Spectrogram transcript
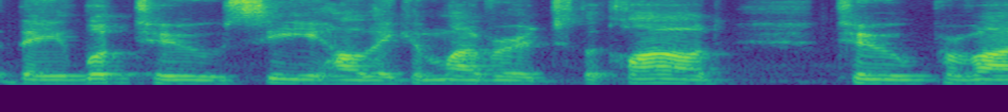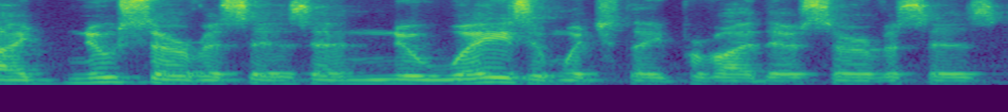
they look to see how they can leverage the cloud to provide new services and new ways in which they provide their services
